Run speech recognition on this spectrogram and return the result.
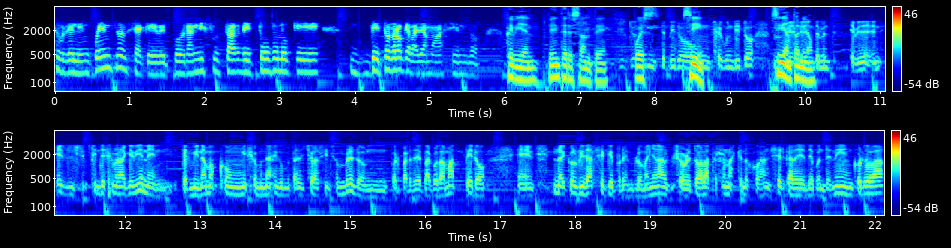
sobre el encuentro, o sea que podrán disfrutar de todo lo que de todo lo que vayamos haciendo. Qué bien, qué interesante. pues te pido sí. un segundito. Sí, Antonio. el fin de semana que viene terminamos con ese homenaje, como te has dicho, a Sin Sombrero por parte de Paco Damas, pero eh, no hay que olvidarse que, por ejemplo, mañana, sobre todo las personas que nos cojan cerca de, de Puente en Córdoba,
